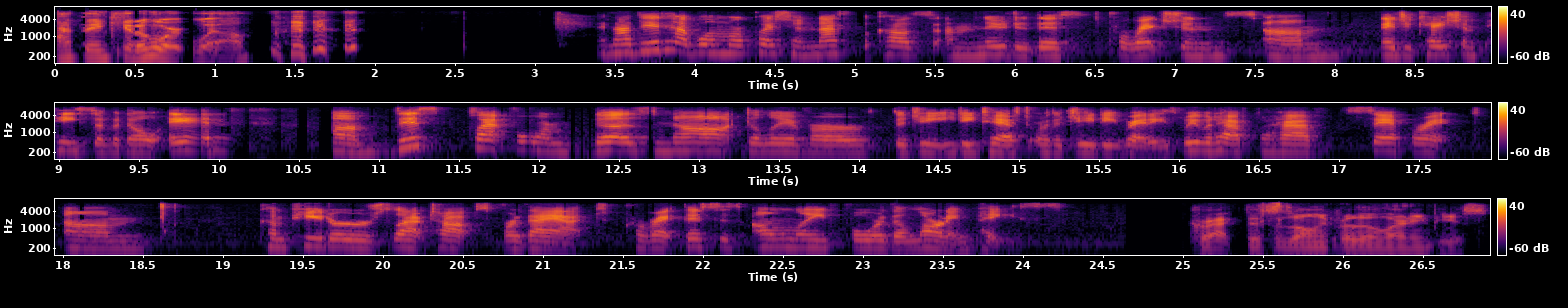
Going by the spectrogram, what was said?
I think it'll work well. and I did have one more question. That's because I'm new to this corrections, um, education piece of adult ed. Um, this platform does not deliver the GED test or the GED readies. We would have to have separate, um, computers, laptops for that, correct? This is only for the learning piece. Correct. This is only for the learning piece.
